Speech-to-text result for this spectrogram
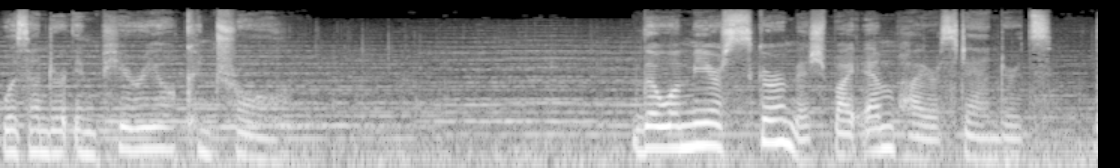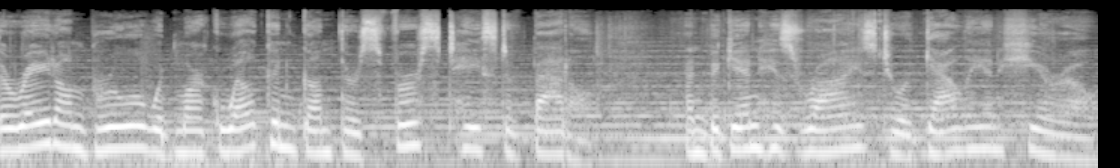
was under Imperial control. Though a mere skirmish by Empire standards, the raid on Bruhl would mark Welkin Gunther's first taste of battle and begin his rise to a Gallian hero.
